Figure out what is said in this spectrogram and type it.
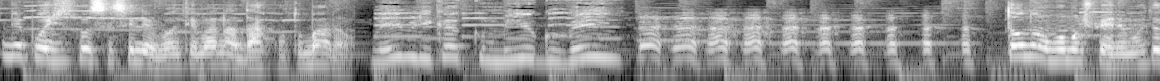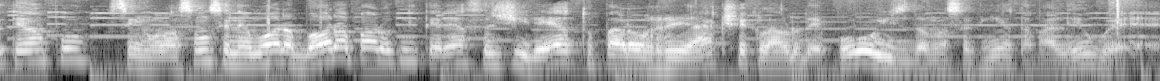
e depois disso você se levanta e vai nadar com o tubarão. Vem brincar comigo, vem! Então não vamos perder muito tempo, sem enrolação, sem demora, bora para o que interessa, direto para o react, é claro, depois da nossa vinheta, valeu, é.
